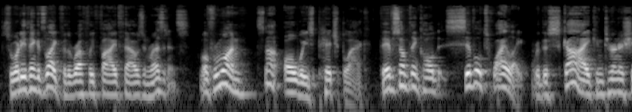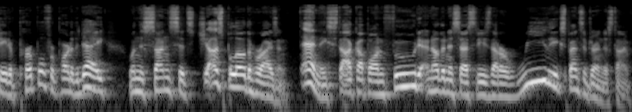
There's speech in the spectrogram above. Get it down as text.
So, what do you think it's like for the roughly 5,000 residents? Well, for one, it's not always pitch black. They have something called civil twilight, where the sky can turn a shade of purple for part of the day when the sun sits just below the horizon. And they stock up on food and other necessities that are really expensive during this time.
